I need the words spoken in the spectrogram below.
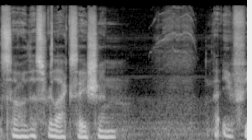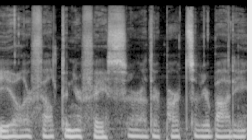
And so, this relaxation that you feel or felt in your face or other parts of your body,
